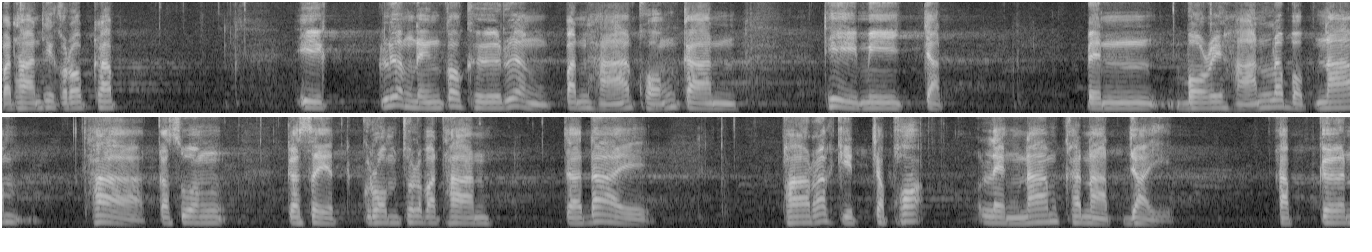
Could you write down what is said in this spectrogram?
ประธานที่เคารพครับ อีกเรื่องหนึ่งก็คือเรื่องปัญหาของการที่มีจัดเป็นบริหารระบบน้ำถ้ากระทรวงเกษตรกรมชลประทาน จะได้ภารกิจเฉพาะแหล่งน้ำขนาดใหญ่ครับเกิน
